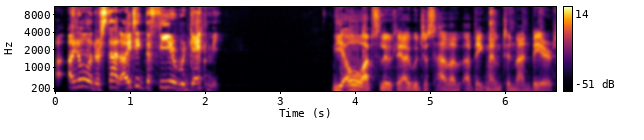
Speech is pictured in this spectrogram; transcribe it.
I- I don't understand. I think the fear would get me. yeah, oh, absolutely. I would just have a, a big mountain man beard.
